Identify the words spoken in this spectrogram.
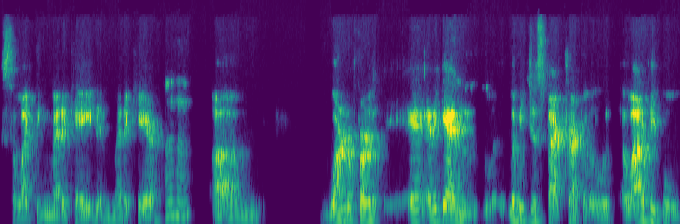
selecting Medicaid and Medicare, Mhm. um, one of the first, and, and again, let me just backtrack a little bit. A lot of people,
